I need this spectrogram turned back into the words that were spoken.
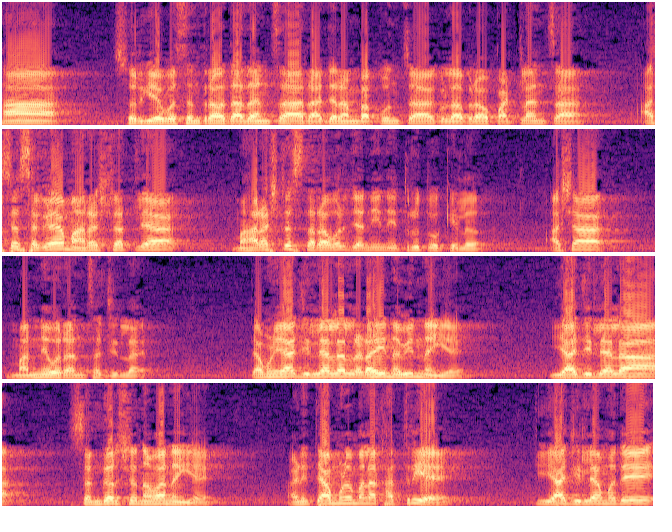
हा स्वर्गीय वसंतराव दादांचा राजाराम बापूंचा गुलाबराव पाटलांचा अशा सगळ्या महाराष्ट्रातल्या महाराष्ट्र स्तरावर ज्यांनी नेतृत्व केलं अशा मान्यवरांचा जिल्हा आहे. त्यामुळे या जिल्ह्याला लढाई नवीन नाही आहे या जिल्ह्याला संघर्ष नवा नाही आहे आणि त्यामुळे मला खात्री आहे की या जिल्ह्यामध्ये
